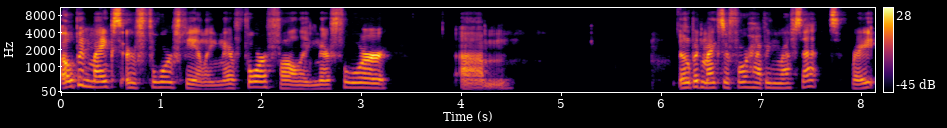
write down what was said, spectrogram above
open mics are for failing. They're for falling. They're for um, open mics are for having rough sets, right?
